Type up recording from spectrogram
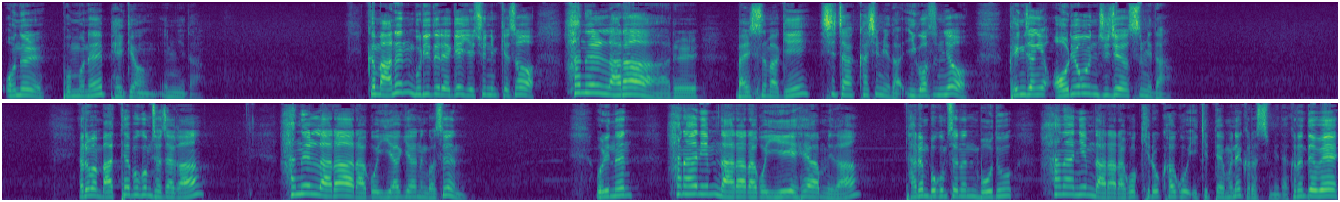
오늘 본문의 배경입니다. 그 많은 무리들에게 예수님께서 하늘나라를 말씀하기 시작하십니다. 이것은요, 굉장히 어려운 주제였습니다. 여러분, 마태복음 저자가 하늘나라라고 이야기하는 것은 우리는 하나님 나라라고 이해해야 합니다. 다른 복음서는 모두 하나님 나라라고 기록하고 있기 때문에 그렇습니다. 그런데 왜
